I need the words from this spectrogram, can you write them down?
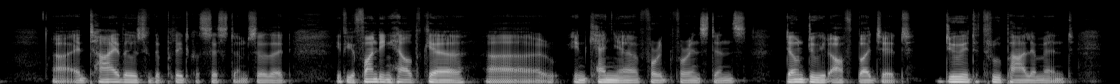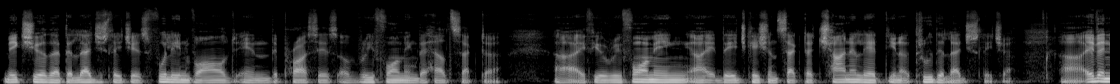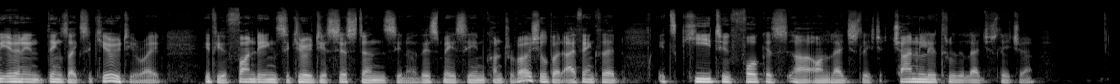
uh, and tie those to the political system so that if you're funding healthcare uh, in Kenya, for, for instance, don't do it off budget, do it through parliament, make sure that the legislature is fully involved in the process of reforming the health sector. Uh, if you're reforming uh, the education sector, channel it, you know, through the legislature. Uh, even even in things like security, right? If you're funding security assistance, you know, this may seem controversial, but I think that it's key to focus uh, on legislature, channel it through the legislature,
